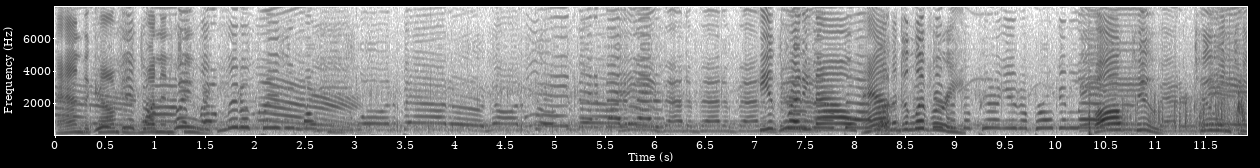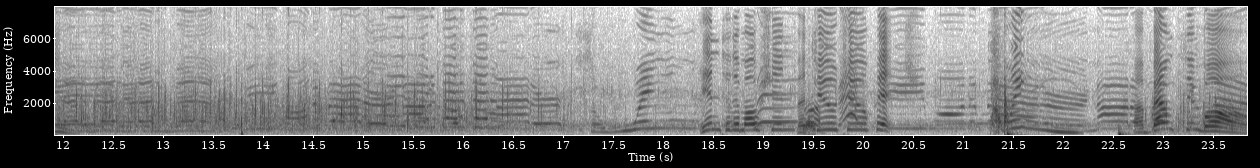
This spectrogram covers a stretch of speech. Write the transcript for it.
And the count is one and two. Little crazy monkeys. He's ready now, and the delivery. Comparing you to broken ladder. Ball two, two and two. Into the motion, the two-two pitch. Swing! A bouncing ball.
